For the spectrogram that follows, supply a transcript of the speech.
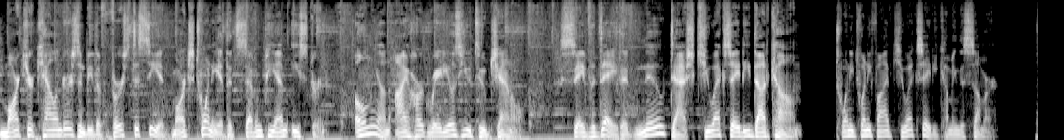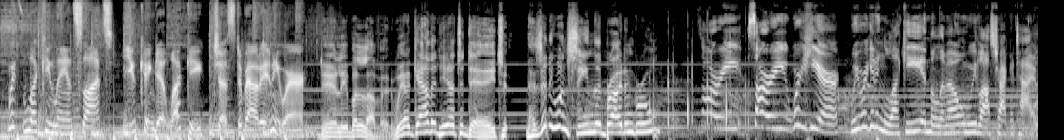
Mark your calendars and be the first to see it March 20th at 7 p.m. Eastern, only on iHeartRadio's YouTube channel. Save the date at new-QX80.com. 2025 QX80 coming this summer. With Lucky Land slots, you can get lucky just about anywhere. Dearly beloved, we are gathered here today to. Has anyone seen the bride and groom? Sorry, sorry, we're here. We were getting lucky in the limo and we lost track of time.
